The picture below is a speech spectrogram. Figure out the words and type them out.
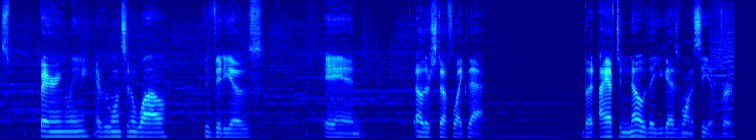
sparingly every once in a while, the videos and other stuff like that. But I have to know that you guys want to see it first.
